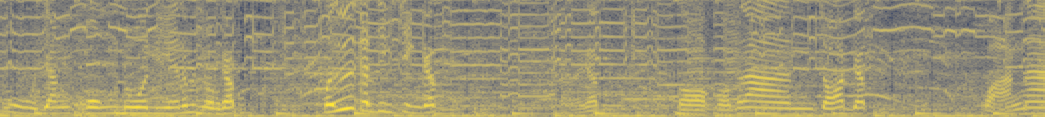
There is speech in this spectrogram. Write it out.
โอ้ยังคงนัวเนียนะท่านผู้ชมครับตื้อกันจริง ๆครับนะครับศอกของทางด้านจอร์ดครับ ขวางหน้า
